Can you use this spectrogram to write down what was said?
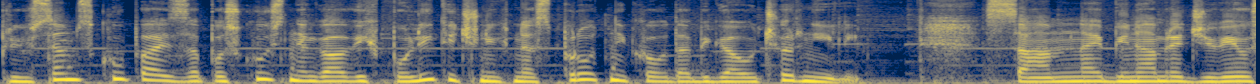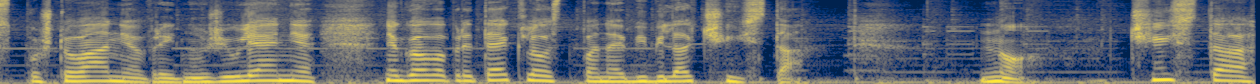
pri vsem skupaj za poskus njegovih političnih nasprotnikov, da bi ga očrnili. Sam naj bi namreč živel spoštovanja vredno življenje, njegova preteklost pa naj bi bila čista. No, čista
